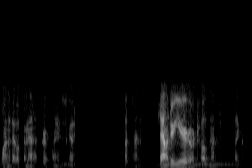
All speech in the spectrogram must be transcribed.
wanted to open that up for a point of discussion. Thoughts on calendar year or twelve-month cycle?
